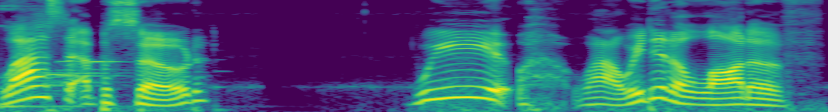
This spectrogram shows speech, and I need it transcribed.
Last episode, we, wow, we did a lot of,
